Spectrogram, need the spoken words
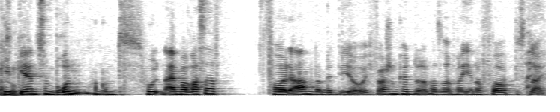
Geht gern zum Brunnen und holt einen Eimer Wasser für heute Abend, damit ihr euch waschen könnt oder was auch immer ihr noch vorhabt. Bis gleich.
